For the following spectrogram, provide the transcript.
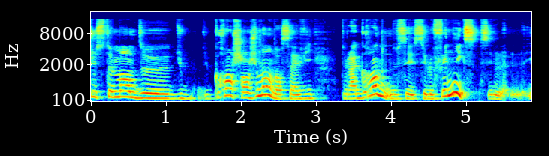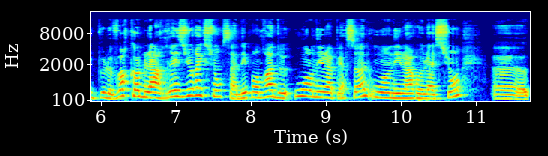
justement de, du, grand changement dans sa vie. De la grande, c'est le phénix, il peut le voir comme la résurrection. Ça dépendra de où en est la personne, où en est la relation, euh,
